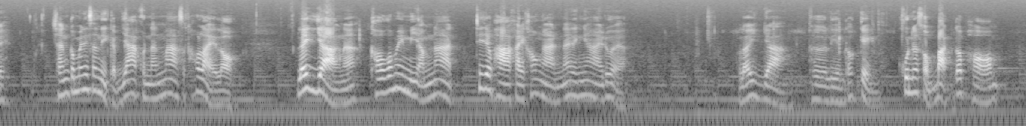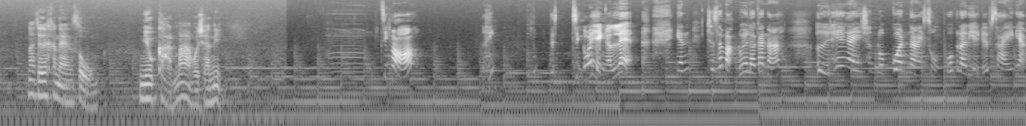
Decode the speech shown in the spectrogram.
ยฉันก็ไม่ได้สนิทกับญาติคนนั้นมากสักเท่าไหร่หรอกและอีกอย่างนะเขาก็ไม่มีอำนาจที่จะพาใครเข้างานได้ง่ายด้วยอะแล้วอีกอย่างเธอเรียนก็เก่ง คุณสมบัติก็พร้อม น่าจะได้คะแนนสูง มีโอกาสมากกว่าฉันอีก จริงเหรอเฮ้ยฉันก็ว่าอย่างนั้นแหละ งั้นฉันสมัครด้วยแล้วกันนะ เออถ้ายังไงฉันรบกวนนายส่งพวกรายละเอียดเว็บไซต์เนี่ย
